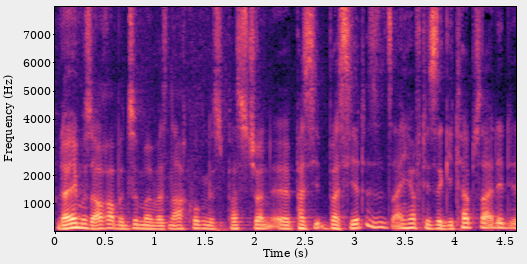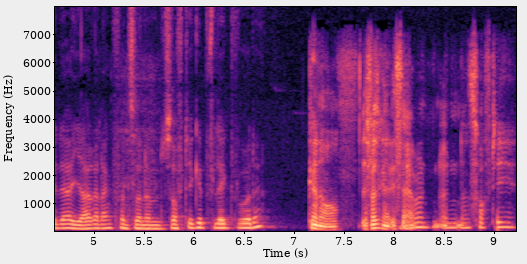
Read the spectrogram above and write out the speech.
Nein, ich muss auch ab und zu mal was nachgucken. Das passt schon. Äh, passi basiert das jetzt eigentlich auf dieser GitHub-Seite, die da jahrelang von so einem Softie gepflegt wurde? Genau. Ich weiß gar nicht, ist Aaron ein Softie?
